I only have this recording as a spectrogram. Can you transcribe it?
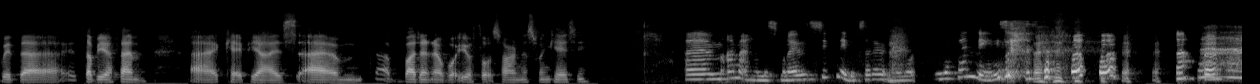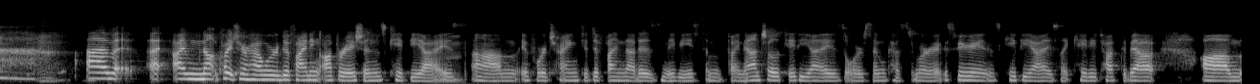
with WFM KPIs. Um, but I don't know what your thoughts are on this one, Katie. Um, I might hand this one over to Tiffany because I don't know what UFM means. um, I, am not quite sure how we're defining operations KPIs. Mm. Um, if we're trying to define that as maybe some financial KPIs or some customer experience KPIs, like Katie talked about, um,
